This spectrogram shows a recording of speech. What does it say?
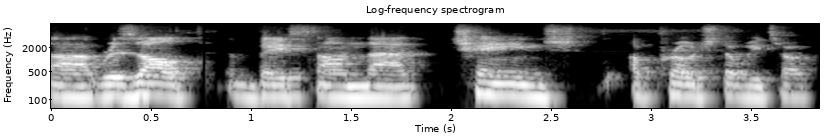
uh, result based on that changed approach that we took.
